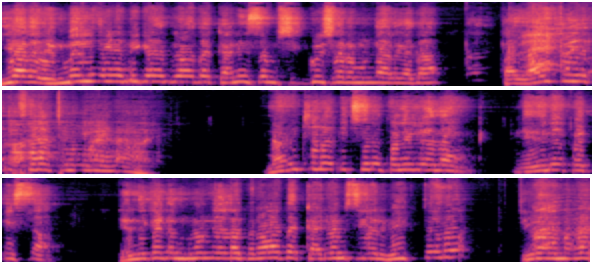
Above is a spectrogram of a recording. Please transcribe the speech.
ఇవాళ ఎమ్మెల్యే ఎన్నికైన తర్వాత కనీసం సిగ్గు ఉండాలి కదా? ఆ లైట్లు పెట్టించిన పని లేదా? లైట్లు పెట్టించిన పని నేనే పెట్టిస్తా. ఎందుకంటే మూడు నెలల తర్వాత కరెన్సీ వీక్తో ఇవాళ మన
